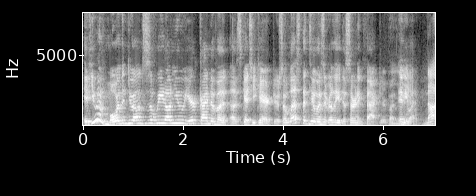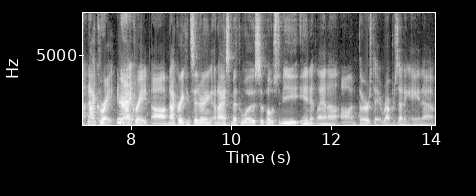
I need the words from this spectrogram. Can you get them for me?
if you have more than two ounces of weed on you, you're kind of a, a sketchy character. So less than two isn't really a discerning factor. But anyway, Yeah, not not great. You're not great. Um, not great considering Ainias Smith was supposed to be in Atlanta on Thursday representing A and M,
